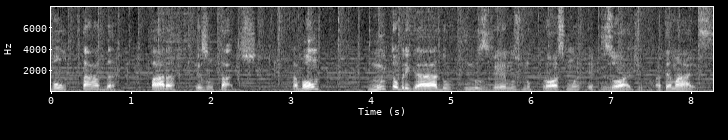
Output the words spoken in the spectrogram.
voltada para resultados. Tá bom? Muito obrigado e nos vemos no próximo episódio. Até mais!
